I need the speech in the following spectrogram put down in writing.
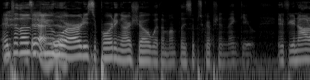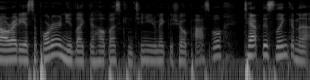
And to those Yeah, of you who are already supporting our show with a monthly subscription, thank you. If you're not already a supporter and you'd like to help us continue to make the show possible, tap this link in the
